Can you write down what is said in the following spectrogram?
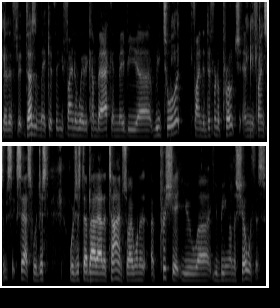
that if it doesn't make it, that you find a way to come back and maybe uh, retool it, find a different approach, and you find some success. We're just we're just about out of time, so I want to appreciate you uh, you being on the show with us.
